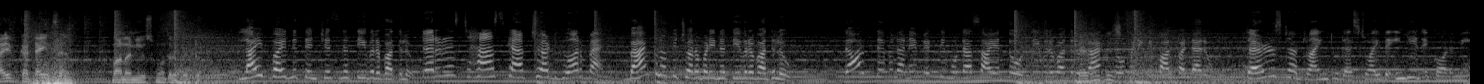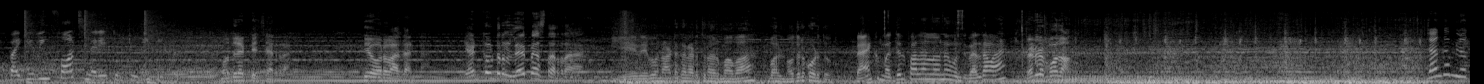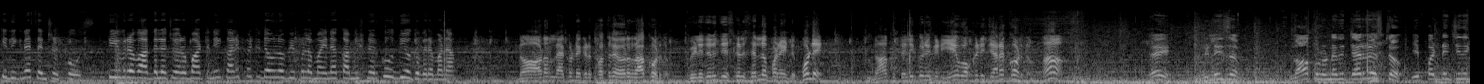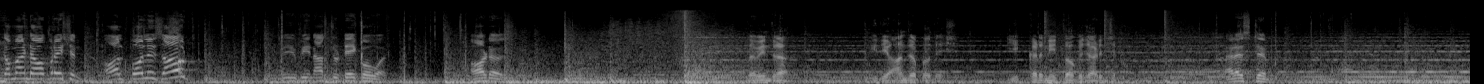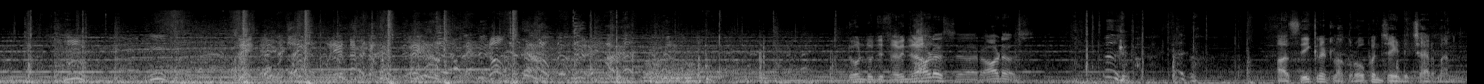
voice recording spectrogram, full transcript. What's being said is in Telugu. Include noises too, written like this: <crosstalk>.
లైవ్ కట్ అయింది సార్. మన న్యూస్ మొదలుపెట్టు. లైవ్ వైర్ని తెంచేసిన తీవ్రవాదులు. Terrorist has captured your bank బ్యాంకులోకి చొరబడిన తీవ్రవాదులు. డార్క్ డెవిల్ అనే వ్యక్తి ముఠా సాయంతో తీవ్రవాదులు బ్యాంక్ దోపిడీకి పాల్పడ్డారు. Terrorist are trying to destroy the Indian economy by giving false narrative to the people మొదలెట్టేశారా తీవ్రవాదంట. ఎన్కౌంటర్ లేపేస్తారా? ఏవేవో నాటకాలు ఆడుతున్నారు మావా వాళ్ళు మొదలకూడదు. బ్యాంక్ మధ్య పాలనలోనే ఉంది వెళ్దామా? పోదాం. రంగంలోకి దిగిన సెంట్రల్ ఫోర్స్ తీవ్రవాదుల చొరబాటుని కనిపెట్టడంలో విఫలమైన కమిషనర్కు ఉద్యోగ విరమణ. నా ఆర్డర్ లేకుండా ఇక్కడ కొత్తగా ఎవరు రాకూడదు. వీళ్ళిద్దరు తీసుకెళ్ళి సెల్లో పడేయండి. పోండి. నాకు తెలియకుండా ఇక్కడ ఏ ఒక్కటి జరగకూడదు? రిలీజ్. లోపల ఉన్నది టెర్రరిస్ట్. ఇప్పటి నుంచి ఇది command operation. All police out. We been as to take over. Orders Ravindra ఇది ఆంధ్రప్రదేశ్. ఇక్కడ నీ తోక జాడించను arrest don't do this Ravindra. Orders orders ఆ సీక్రెట్ లాక్ ఓపెన్ చేయండి చైర్మన్.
